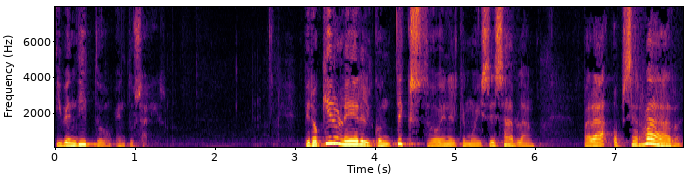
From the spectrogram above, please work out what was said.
y bendito en tu salir. Pero quiero leer el contexto en el que Moisés habla para observar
